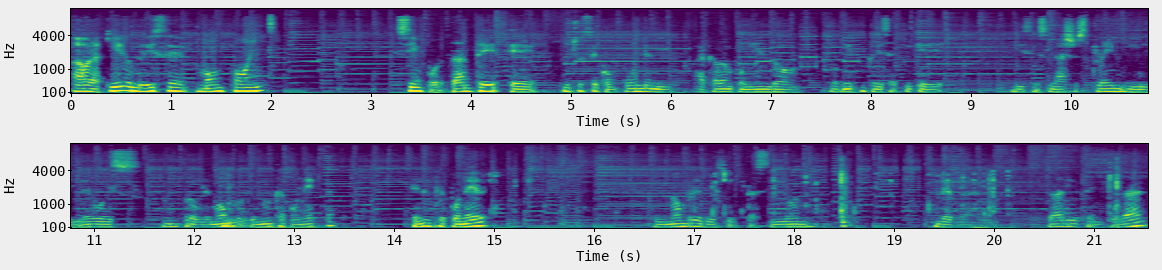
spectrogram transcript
Ahora aquí donde dice mount point es importante, eh, muchos se confunden y acaban poniendo lo mismo que dice aquí que dice slash stream y luego es un problemón porque nunca conecta. Tienen que poner el nombre de su estación de radio temporal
